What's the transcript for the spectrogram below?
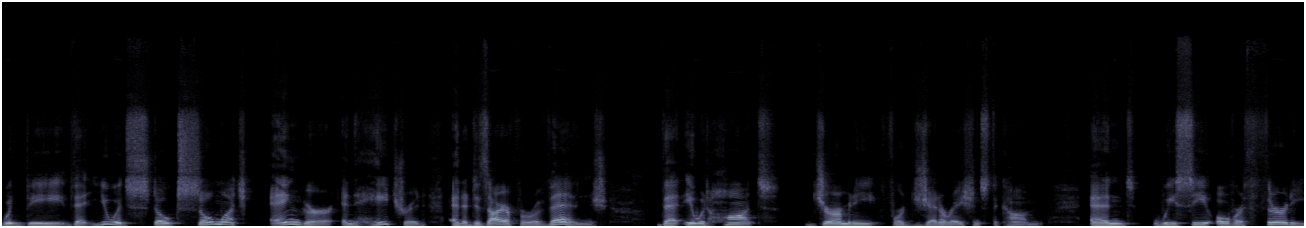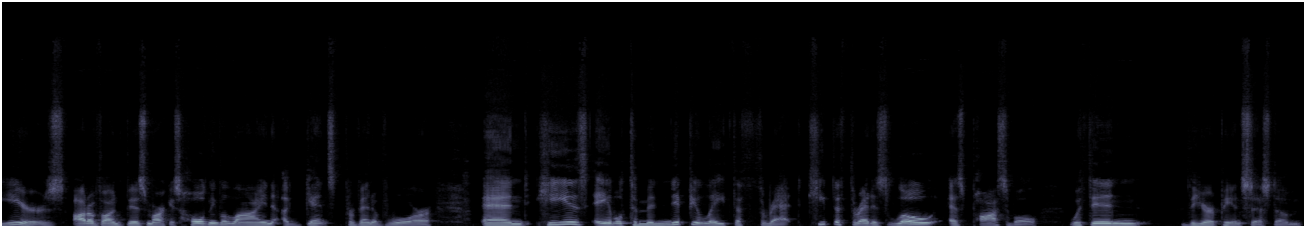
would be that you would stoke so much anger and hatred and a desire for revenge that it would haunt Germany for generations to come. And we see over 30 years, Otto von Bismarck is holding the line against preventive war. And he is able to manipulate the threat, keep the threat as low as possible within the European system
